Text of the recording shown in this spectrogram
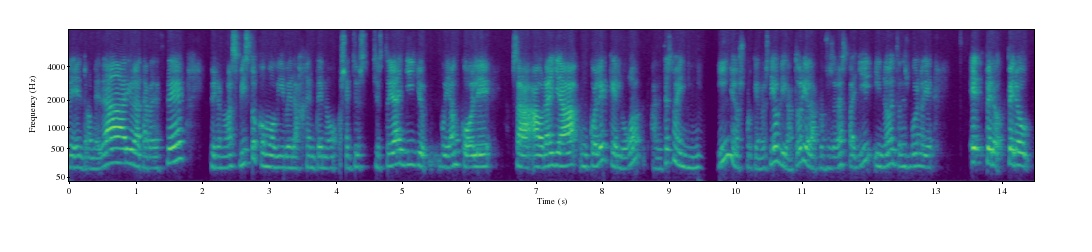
el dromedario, el atardecer, pero no has visto cómo vive la gente, ¿no? Yo, yo estoy allí, yo voy a un cole, o sea, ahora ya un cole que luego a veces no hay ni niños, porque no es ni obligatorio, la profesora está allí y no, entonces, bueno, eh, pero, pero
